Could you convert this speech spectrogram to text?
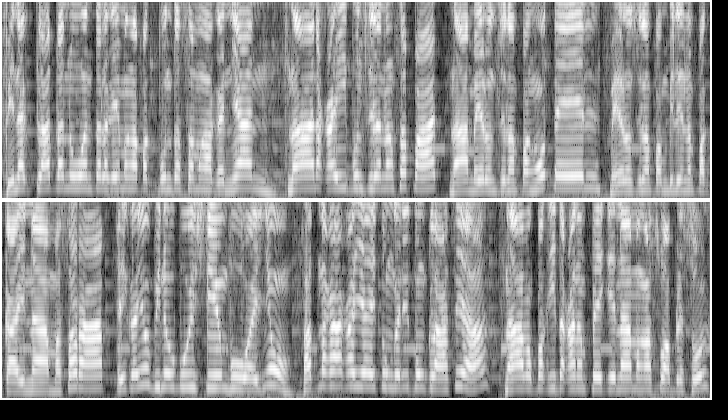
pinagplaplanuhan talaga yung mga pagpunta sa mga ganyan. Na nakaipon sila ng sapat, na meron silang pang hotel, meron silang pambili ng pagkain na masarap. Eh kayo, binubuhis niyo yung buhay nyo. At nakakaya itong ganitong klase ha, na magpakita ka ng peke na mga swab result.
